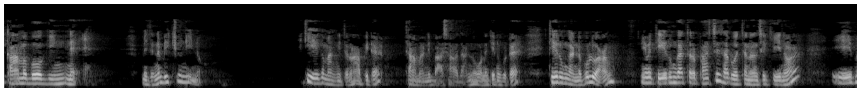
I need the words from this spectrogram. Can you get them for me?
කාමභෝගින් නැහැ. මෙතන භික්ෂුණී ඉන්නවා. ඉතින් ඒක මම හිතනවා අපිට සාමාන්‍ය භාෂාව දන්න ඕන කෙනෙකුට තේරුම් ගන්න පුළුවන්. එහෙම තේරුම් ගත්තට පස්සේ සරුවචනංශ කියනවා එහෙම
